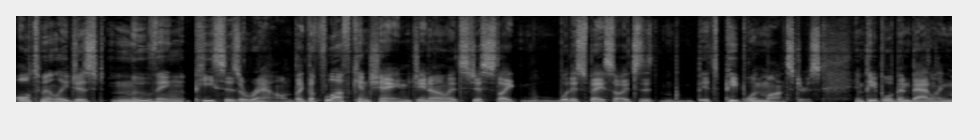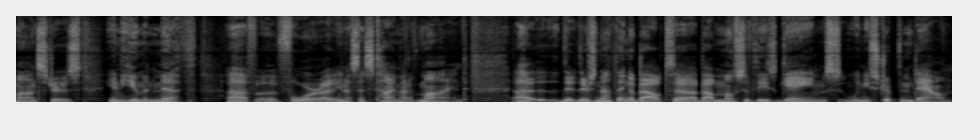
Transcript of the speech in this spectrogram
ultimately just moving pieces around. Like the fluff can change, you know. It's just like what is space? So it's it's people and monsters, and people have been battling monsters in human myth uh, for uh, you know since time out of mind. Uh, th- there's nothing about uh, about most of these games when you strip them down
